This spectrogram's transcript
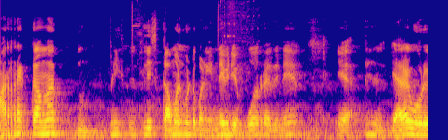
மறக்காமல் ப்ளீஸ் ப்ளீஸ் கமெண்ட் மட்டும் பண்ணுங்கள் என்ன வீடியோ போடுறதுன்னு. யாராவது ஒரு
